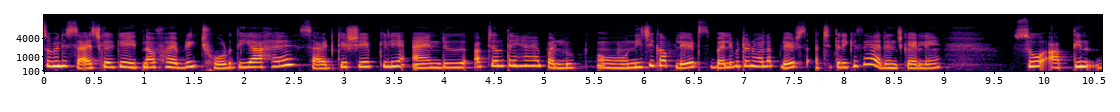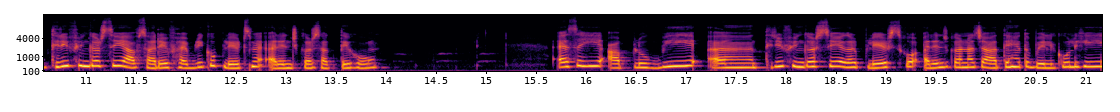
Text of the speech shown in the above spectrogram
सो मैंने साइज़ करके इतना फैब्रिक छोड़ दिया है साइड के शेप के लिए एंड अब चलते हैं पल्लू नीचे का प्लेट्स बेली बटन वाला प्लेट्स अच्छी तरीके से अरेंज कर लें। सो so, आप तीन थ्री फिंगर से आप सारे फैब्रिक को प्लेट्स में अरेंज कर सकते हो। ऐसे ही आप लोग भी थ्री फिंगर से अगर प्लेट्स को अरेंज करना चाहते हैं तो बिल्कुल ही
